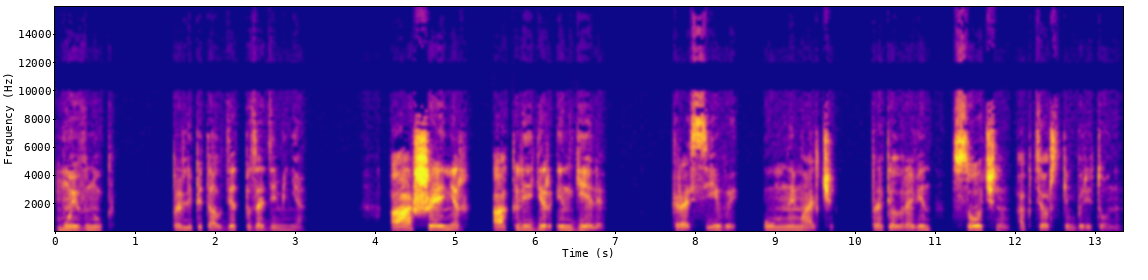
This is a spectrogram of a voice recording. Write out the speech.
мой внук, пролепетал дед позади меня. А Шейнер, а Клигер Ингеле. Красивый, умный мальчик, пропел Равин сочным актерским баритоном.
